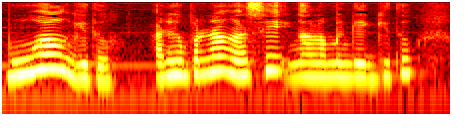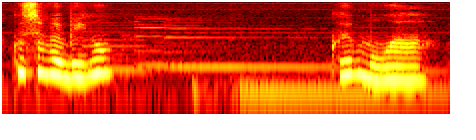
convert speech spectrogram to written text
Mual gitu. Ada yang pernah gak sih ngalamin kayak gitu? Gue sampai bingung. Gue mual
